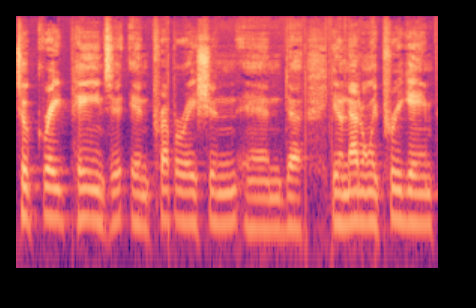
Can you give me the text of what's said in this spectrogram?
took great pains in preparation and you know not only pregame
